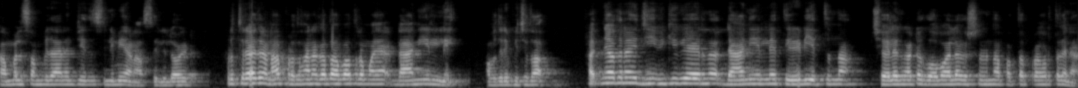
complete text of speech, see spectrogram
കമൽ സംവിധാനം ചെയ്ത സിനിമയാണ് സെല്ലുലോയിഡ്. പൃഥ്വിരാജാണ് പ്രധാന കഥാപാത്രമായ ഡാനിയലിനെ അവതരിപ്പിച്ചത്. അജ്ഞാതനായി ജീവിക്കുകയായിരുന്ന ഡാനിയലിനെ തേടിയെത്തുന്ന ചേലങ്ങാട്ട് ഗോപാലകൃഷ്ണൻ എന്ന പത്രപ്രവർത്തകന്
